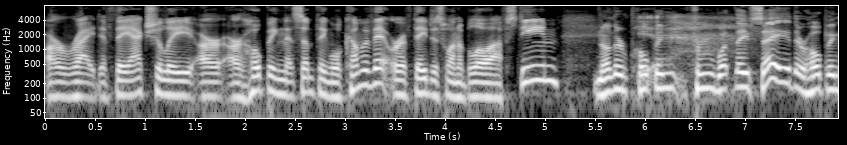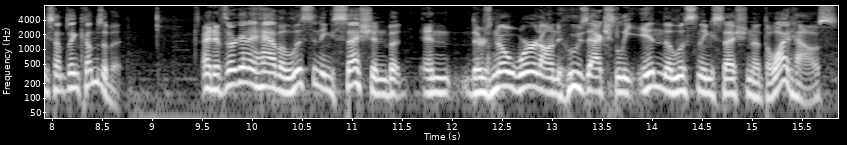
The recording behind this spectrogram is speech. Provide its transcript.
are right. If they actually are are hoping that something will come of it, or if they just want to blow off steam. No, they're hoping, from what they say, they're hoping something comes of it. And if they're going to have a listening session, but and there's no word on who's actually in the listening session at the White House,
